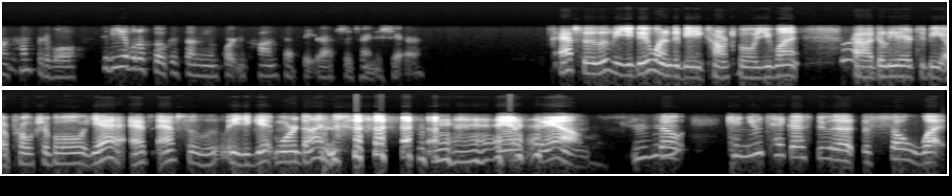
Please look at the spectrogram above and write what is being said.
more comfortable to be able to focus on the important concepts that you're actually trying to share. Absolutely, you do want it to be comfortable. You want sure. uh, the leader to be approachable. Yeah, ab- absolutely. You get more done, hands down. Mm-hmm. So, can you take us through the the so what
